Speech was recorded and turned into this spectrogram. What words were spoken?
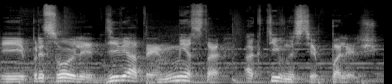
и присвоили девятое место активности болельщиков.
